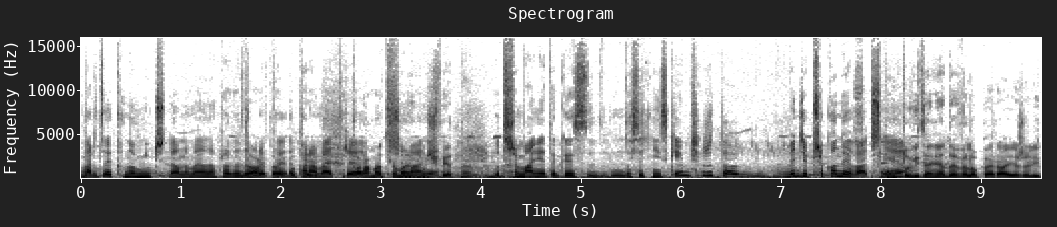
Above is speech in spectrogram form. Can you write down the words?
bardzo ekonomiczne, one mają naprawdę Tak, dobre tak, parametry. parametry mają świetne. Utrzymanie tego jest dosyć niskie i myślę, że to będzie przekonywać, Z nie? punktu widzenia dewelopera, jeżeli,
